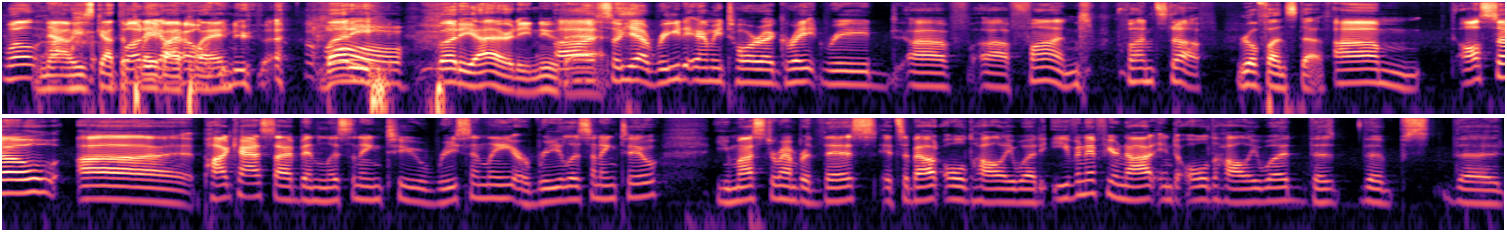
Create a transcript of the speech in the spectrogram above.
Well, now uh, he's got the buddy, play-by-play. already knew that. Buddy, Oh. buddy, I already knew Uh, that. so yeah, read Ametora. Great read. Uh, f- uh, fun, fun stuff. real fun stuff. Um, also, uh, podcasts I've been listening to recently or re-listening to. You must remember this. It's about old Hollywood. Even if you're not into old Hollywood, the the the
